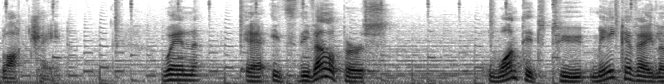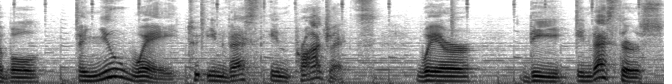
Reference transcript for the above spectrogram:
blockchain. When uh, its developers wanted to make available a new way to invest in projects where the investors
